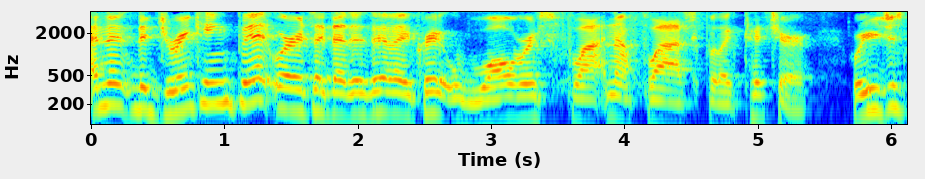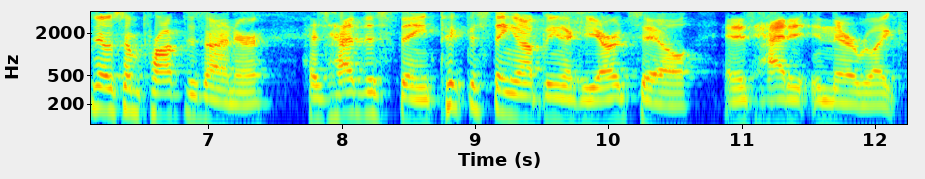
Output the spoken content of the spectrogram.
and then the drinking bit where it's like that. There's like a great walrus flat, not flask, but like pitcher, where you just know some prop designer has had this thing, picked this thing up in like a yard sale, and has had it in their like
